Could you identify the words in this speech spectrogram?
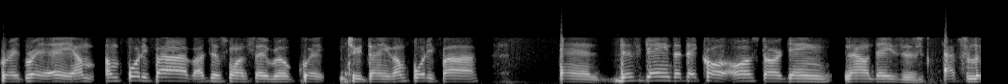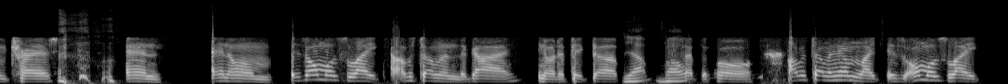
Great, great. Hey, I'm I'm 45. I just want to say real quick two things. I'm 45, and this game that they call All Star Game nowadays is absolute trash. and and um, it's almost like I was telling the guy, you know, that picked up, yep, accept the call. I was telling him like it's almost like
